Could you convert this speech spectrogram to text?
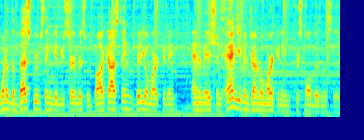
One of the best groups that can give you service with broadcasting, video marketing, animation, and even general marketing for small businesses.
